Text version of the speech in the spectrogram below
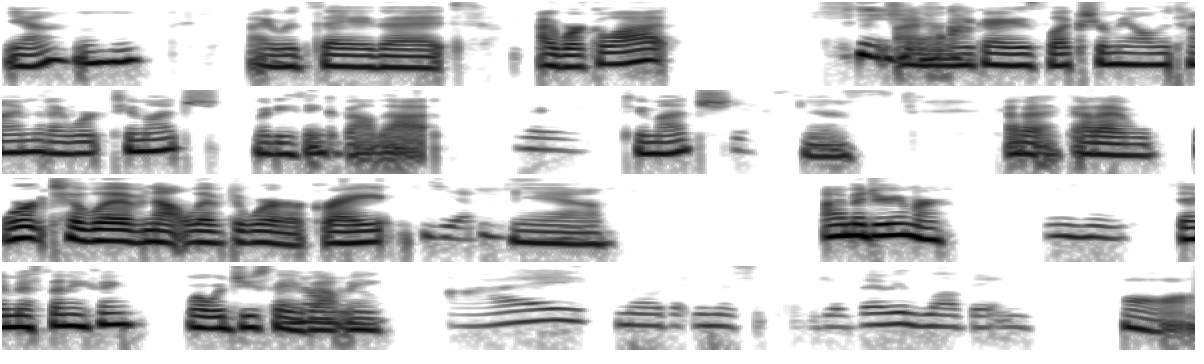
yeah. hmm I would say that I work a lot. Yeah. know you guys lecture me all the time that I work too much. What do you think about that? Very. Too much? Yes. Yeah. Gotta gotta work to live, not live to work, right? Yes. Yeah. I'm a dreamer. Mm-hmm. Did I miss anything? What would you say no, about no. me? I know that you missed something. You're very loving. Aw,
